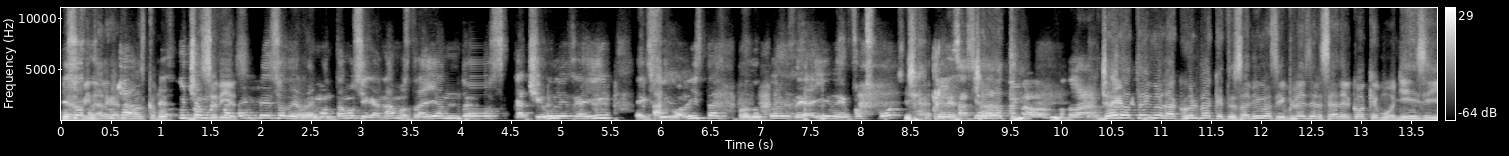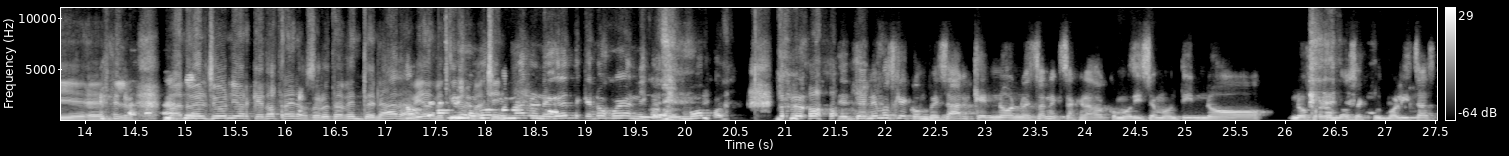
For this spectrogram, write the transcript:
y al final escucha- ganamos como escucha muy 12-10. patente eso de remontamos y ganamos. Traían dos cachirules de ahí, exfutbolistas, productores de ahí de Fox Sports, que les hacían Yo no te- Yo no tengo la culpa que tus amigos influencers sean el Coque Muñiz y el Manuel Junior que no traen absolutamente nada. Habían metido al machín. mano negrete que no juegan ni con sus mocos. No. te- tenemos que confesar que no, no es tan exagerado como dice Monty, no, no fueron dos exfutbolistas,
